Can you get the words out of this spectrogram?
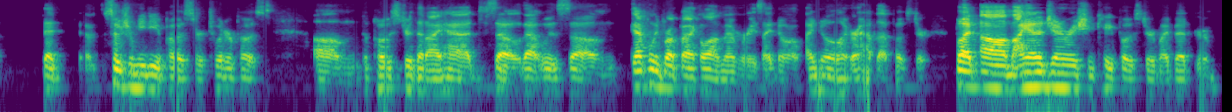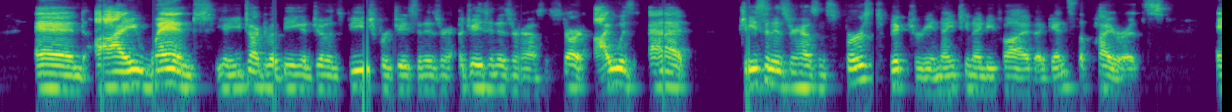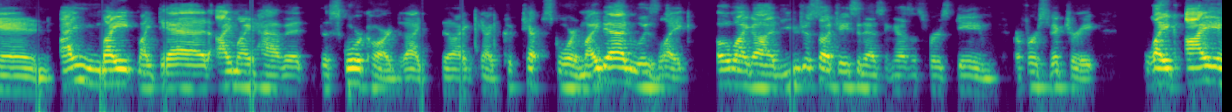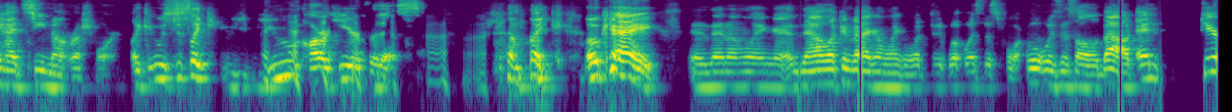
that uh, social media posts or Twitter posts um, the poster that I had. So that was um, definitely brought back a lot of memories. I know I no longer have that poster, but um, I had a Generation K poster in my bedroom, and I went. You know, you talked about being at Jones Beach for Jason Isner, uh, Jason Isringhausen's start. I was at Jason Isringhausen's first victory in 1995 against the Pirates. And I might, my dad, I might have it, the scorecard that I that I, I could kept scoring. My dad was like oh my god, you just saw Jason Isringhaus' first game or first victory. Like I had seen Mount Rushmore. Like it was just like you are here for this. I'm like, okay. And then I'm like, and now looking back, I'm like, what did, what was this for? What was this all about? And to your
